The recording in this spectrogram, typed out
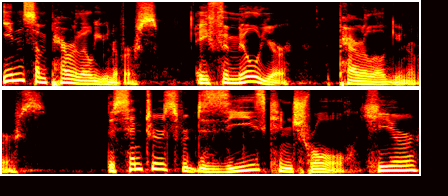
in some parallel universe, a familiar parallel universe, the Centers for Disease Control here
